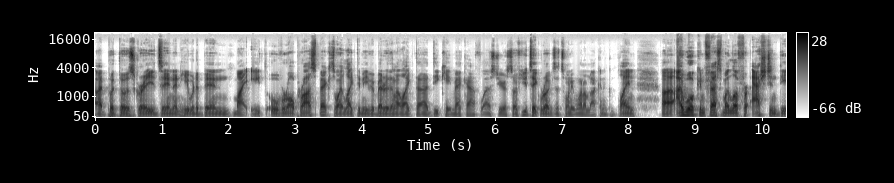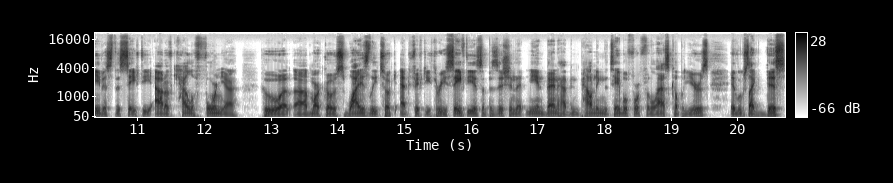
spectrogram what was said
I put those grades in and he would have been my eighth overall prospect. So I liked him even better than I liked uh, DK Metcalf last year. So if you take Ruggs at 21, I'm not going to complain. Uh, I will confess my love for Ashtyn Davis, the safety out of California who uh, uh, Marcos wisely took at 53. Safety is a position that me and Ben have been pounding the table for for the last couple years. It looks like this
